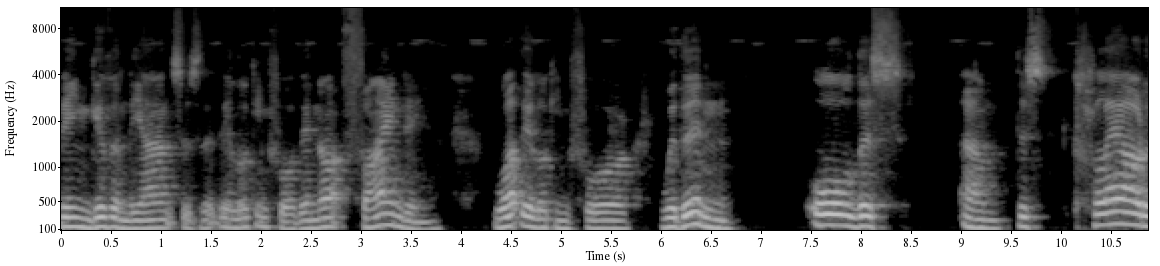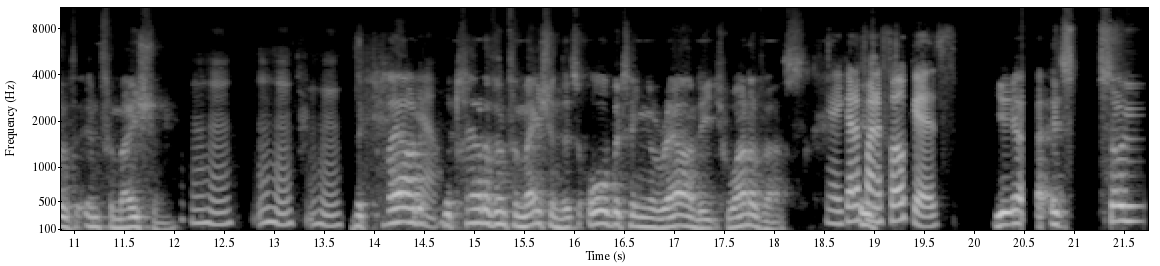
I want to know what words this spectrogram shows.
being given the answers that they're looking for. They're not finding what they're looking for within all this um, this cloud of information. Mm-hmm, mm-hmm, mm-hmm. The cloud, yeah. the cloud of information that's orbiting around each one of us. Yeah, you got to find a focus. Yeah, it's so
